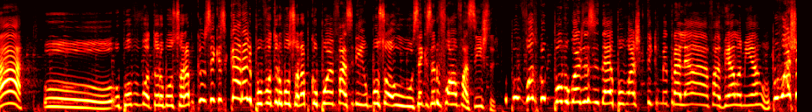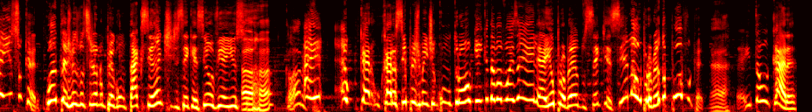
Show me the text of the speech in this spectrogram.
Ah, o, o povo votou no Bolsonaro porque eu sei que esse caralho, o povo votou no Bolsonaro porque o povo é fascista. O, Bolso, o CQC não forra fascistas. O povo vota porque o povo gosta dessa ideia. O povo acha que tem que metralhar a favela mesmo. O povo acha isso, cara. Quantas vezes você já não pegou um táxi antes de CQC e ouvia isso? Aham, claro. Aí o, cara, o cara simplesmente encontrou alguém que dava voz a ele. Aí o problema do CQC, não, o problema é do povo, cara. É. Então, cara,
